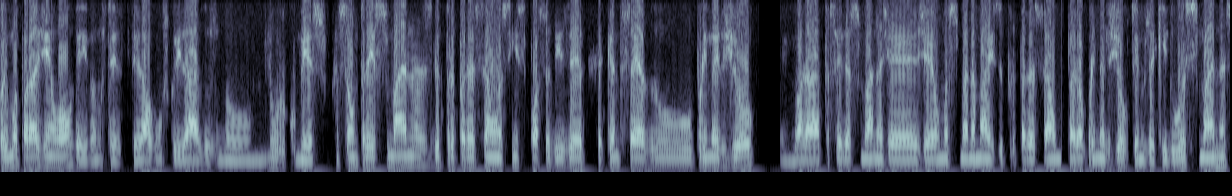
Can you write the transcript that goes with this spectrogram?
Foi uma paragem longa e vamos ter que ter alguns cuidados no, no recomeço. São três semanas de preparação, assim se possa dizer, que antecede o primeiro jogo. Embora a terceira semana já é, já é uma semana mais de preparação para o primeiro jogo, temos aqui duas semanas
